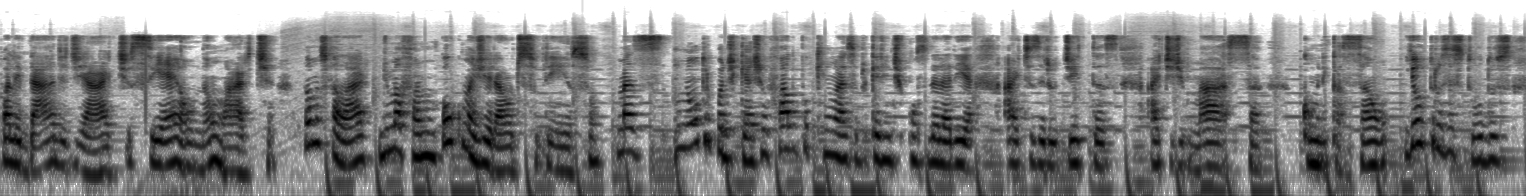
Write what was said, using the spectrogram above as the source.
qualidade de arte, se é ou não arte. Vamos falar de uma forma um pouco mais geral sobre isso, mas em outro podcast eu falo um pouquinho mais sobre o que a gente consideraria artes eruditas, arte de massa, comunicação e outros estudos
